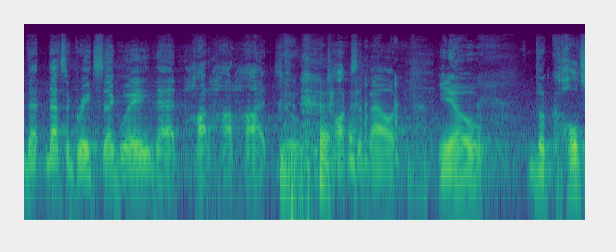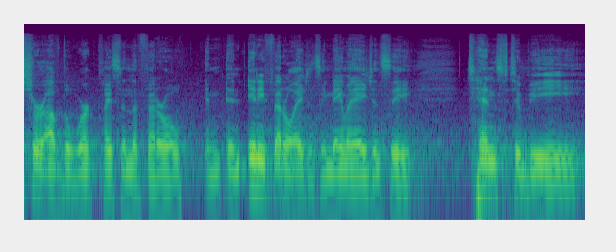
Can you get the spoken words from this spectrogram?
That, that's a great segue, that hot, hot, hot. So it talks about, you know, the culture of the workplace in the federal, in, in any federal agency, name an agency, tends to be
